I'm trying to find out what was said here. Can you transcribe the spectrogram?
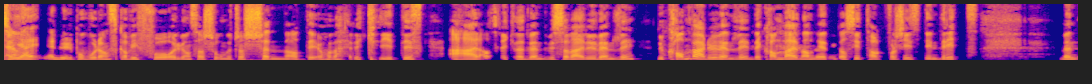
Så jeg, jeg, lurer på hvordan skal vi få organisasjoner til å skjønne at det å være kritisk er altså ikke nødvendigvis å være uvennlig. Du kan være uvennlig, det kan være en anledning til å si takk for sist, din dritt. Men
